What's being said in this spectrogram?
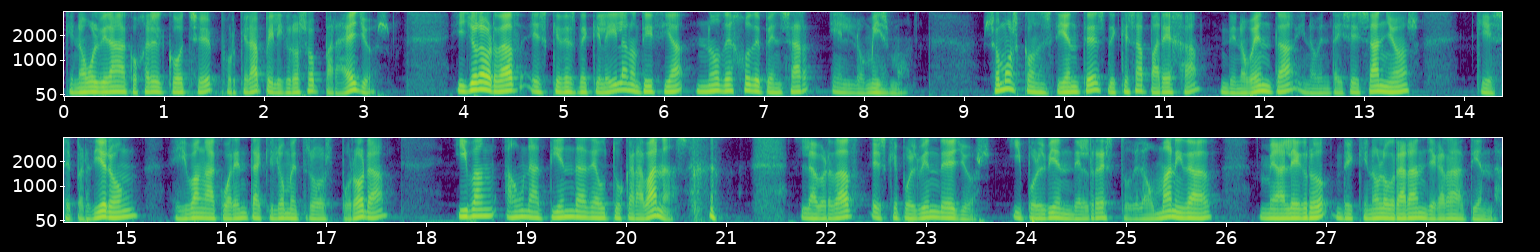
que no volvieran a coger el coche porque era peligroso para ellos. Y yo la verdad es que desde que leí la noticia no dejo de pensar en lo mismo. Somos conscientes de que esa pareja de 90 y 96 años que se perdieron e iban a 40 kilómetros por hora, iban a una tienda de autocaravanas. la verdad es que por el bien de ellos y por el bien del resto de la humanidad, me alegro de que no lograran llegar a la tienda.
